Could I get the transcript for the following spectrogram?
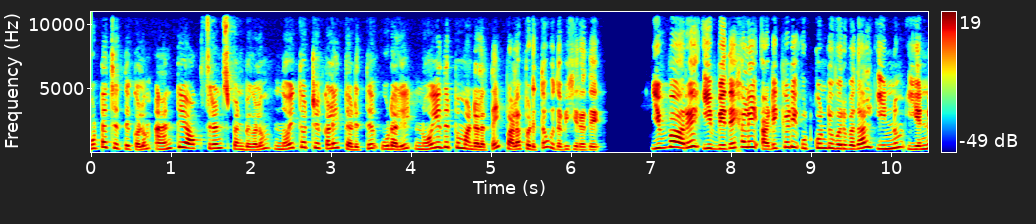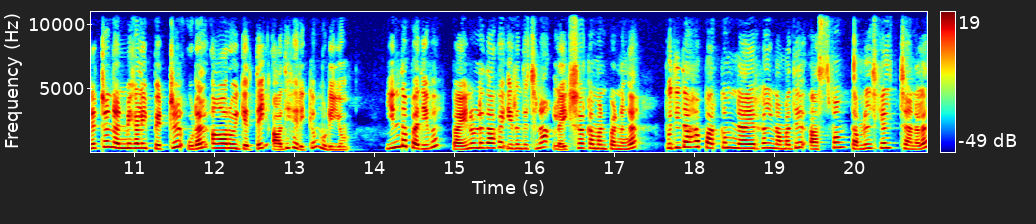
ஊட்டச்சத்துக்களும் ஆன்டி ஆக்சிடென்ட்ஸ் பண்புகளும் நோய் தொற்றுக்களை தடுத்து உடலில் நோய் எதிர்ப்பு மண்டலத்தை பலப்படுத்த உதவுகிறது. இவ்வாறு இவ்விதைகளை அடிக்கடி உட்கொண்டு வருவதால் இன்னும் எண்ணற்ற நன்மைகளை பெற்று உடல் ஆரோக்கியத்தை அதிகரிக்க முடியும். இந்த பதிவு பயனுள்ளதாக இருந்துச்சுன்னா லைக் ஷேர் கமெண்ட் பண்ணுங்கள் புதிதாக பார்க்கும் நேயர்கள் நமது அஸ்வம் தமிழ் ஹெல்த் சேனலை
